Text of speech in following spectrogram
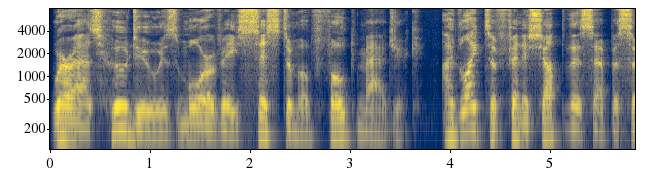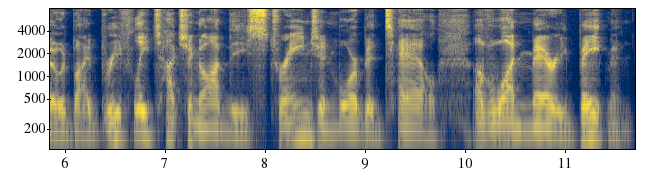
whereas hoodoo is more of a system of folk magic. I'd like to finish up this episode by briefly touching on the strange and morbid tale of one Mary Bateman,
